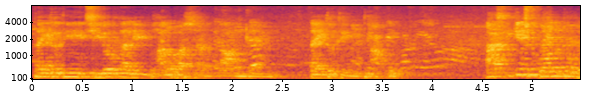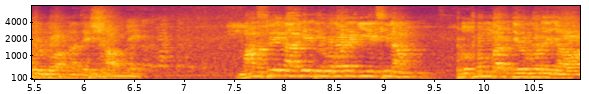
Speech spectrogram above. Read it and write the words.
তাই তো তিনি চিরকালীন ভালোবাসার দাম দেন। তাই তো তিনি ঠাকুর আজকে কিছু গল্প বলব আপনাদের সামনে। মাস দুয়েক আগে দেওঘরে গিয়েছিলাম। প্রথমবার দেওঘরে যাওয়া।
